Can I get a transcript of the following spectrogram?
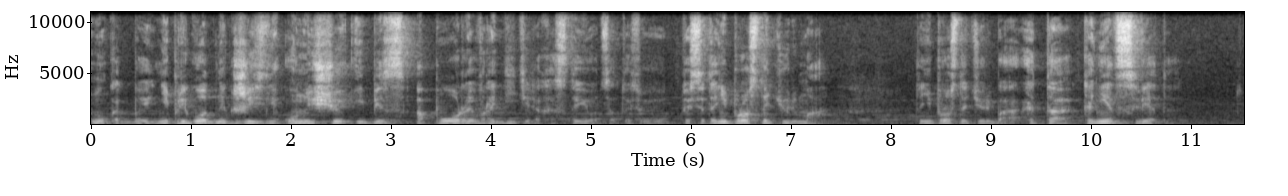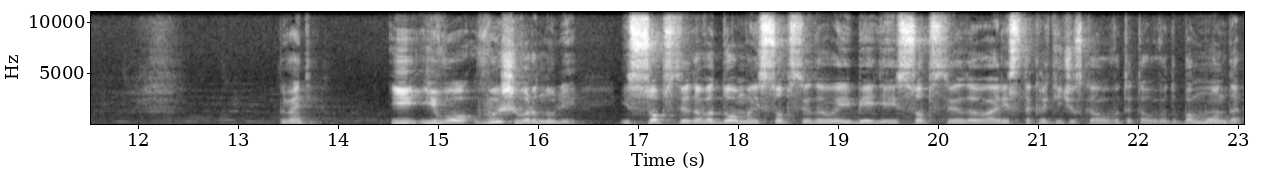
ну, как бы непригодный к жизни, он еще и без опоры в родителях остается. То есть, то есть это не просто тюрьма. Это не просто тюрьма, это конец света. Понимаете? И его вышвырнули из собственного дома, из собственного имения, из собственного аристократического вот этого вот бомонда,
